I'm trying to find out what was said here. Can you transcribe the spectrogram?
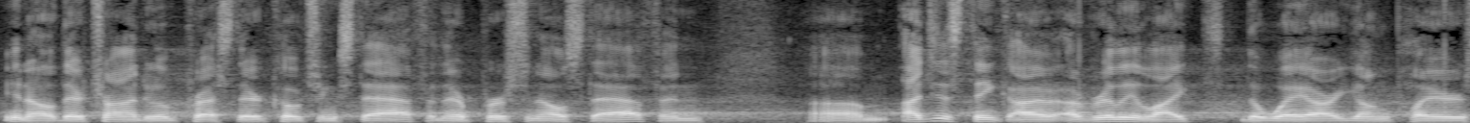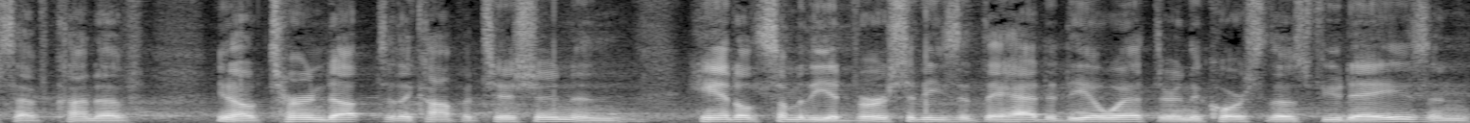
you know, they're trying to impress their coaching staff and their personnel staff. And um, I just think I, I really liked the way our young players have kind of, you know, turned up to the competition and handled some of the adversities that they had to deal with during the course of those few days and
